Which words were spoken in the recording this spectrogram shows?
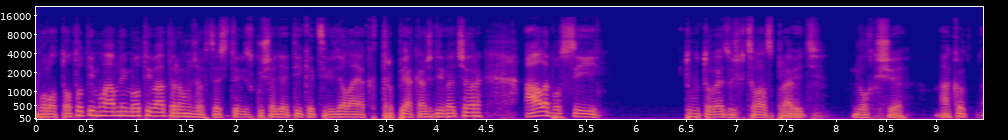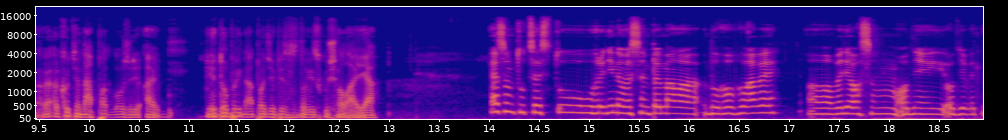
bolo toto tým hlavným motivátorom, že chce si to vyskúšať aj ty, keď si videla, jak trpia každý večer, alebo si túto vec už chcela spraviť dlhšie? Ako, ako ťa napadlo, že aj je dobrý nápad, že by som to vyskúšala aj ja? Ja som tú cestu hrdinov SMP mala dlho v hlave. Vedela som od nej od 19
